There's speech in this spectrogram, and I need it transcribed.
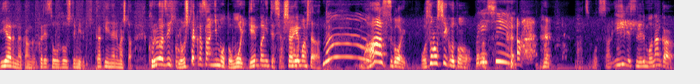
リアルな感覚で想像してみるきっかけになりました。これはぜひ吉高さんにもと思い現場にて差し上げました。だってまあすごい。恐ろしいことを。嬉しい。松本さんいいですね。でもなんか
